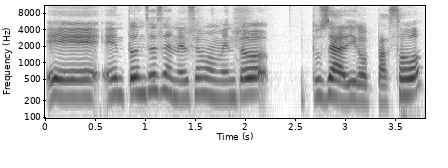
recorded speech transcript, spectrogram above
Eh, entonces en ese momento, pues ya digo, pasó,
